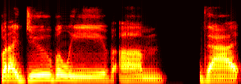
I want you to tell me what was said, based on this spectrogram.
but I do believe um, that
